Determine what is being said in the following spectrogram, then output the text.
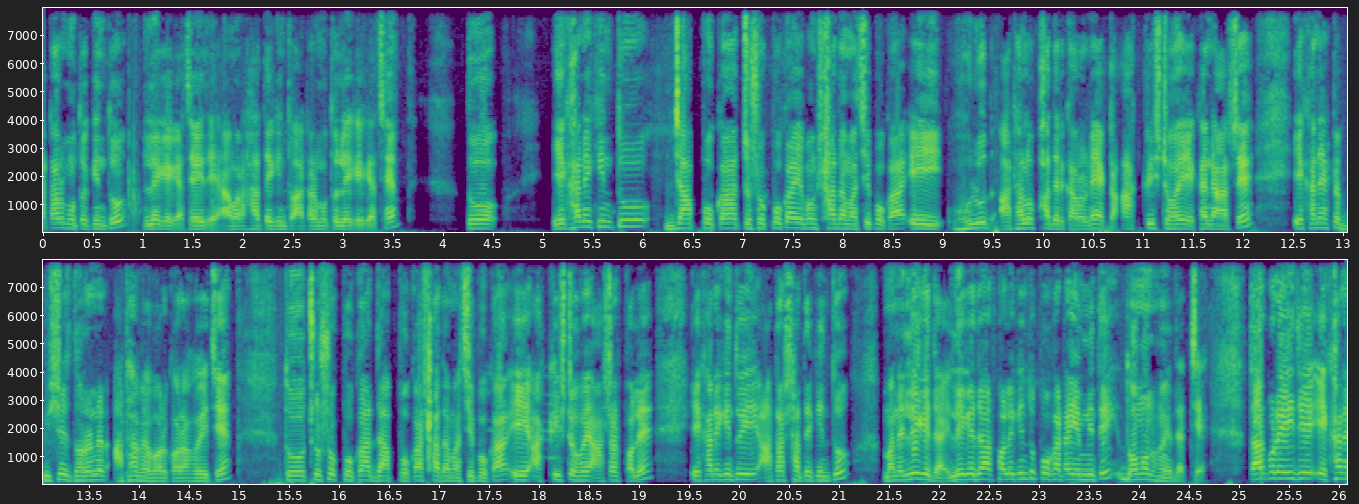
আটার মতো কিন্তু লেগে গেছে। এই যে আমার হাতে কিন্তু আটার মতো লেগে গেছে। তো এখানে কিন্তু জাপ পোকা, চোষক পোকা এবং সাদামাছি পোকা এই হলুদ আঠালো ফাঁদের কারণে একটা আকৃষ্ট হয়ে এখানে আসে। এখানে একটা বিশেষ ধরনের আঠা ব্যবহার করা হয়েছে। তো চোষক পোকা, জাপ পোকা, সাদামাছি পোকা এই আকৃষ্ট হয়ে আসার ফলে এখানে কিন্তু এই আঠার সাথে কিন্তু মানে লেগে যায়। লেগে যাওয়ার ফলে কিন্তু পোকাটা এমনিতেই দমন হয়ে যাচ্ছে। তারপরে এই যে এখানে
